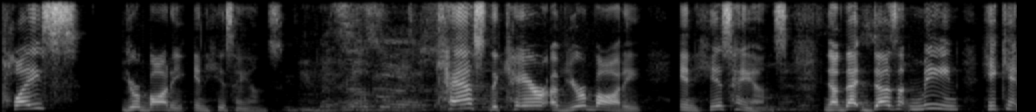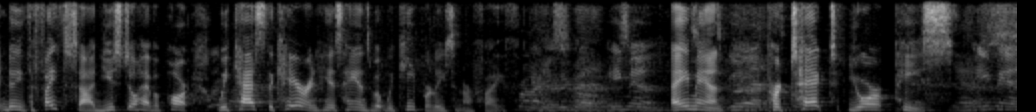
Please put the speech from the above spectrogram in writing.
Place your body in His hands. Cast the care of your body in His hands. Now, that doesn't mean He can't do the faith side. You still have a part. We cast the care in His hands, but we keep releasing our faith. Amen. Amen. Protect your peace. Amen.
